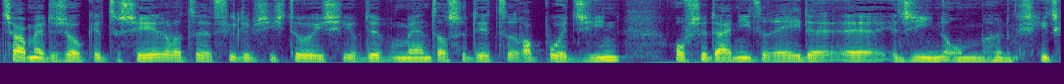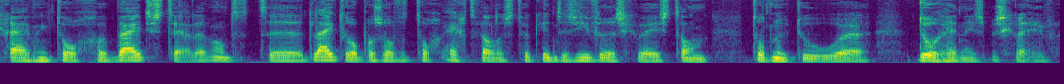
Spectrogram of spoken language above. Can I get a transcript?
Het zou mij dus ook interesseren wat de Philips-historici op dit moment... als ze dit rapport zien, of ze daar niet reden uh, in zien... om hun geschiedschrijving toch uh, bij te stellen. Want het, uh, het, lijkt erop alsof het toch echt wel een stuk intensiever is geweest... dan tot nu toe door hen is beschreven.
